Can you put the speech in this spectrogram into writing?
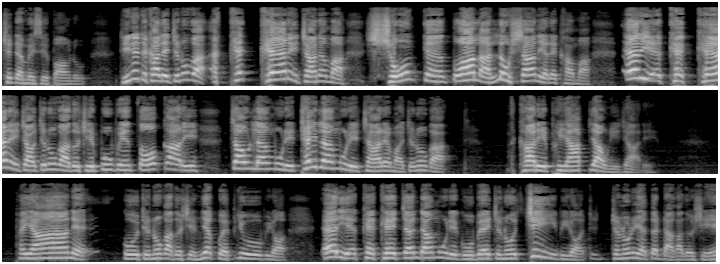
ချစ်တဲ့မိတ်ဆွေပေါင်းတို့ဒီနေ့တခါလေကျွန်တော်ကအခက်ခဲတွေကြားထဲမှာရှုံးကန်သွားလာလှုပ်ရှားနေရတဲ့ခါမှာအဲ့ဒီအခက်ခဲတွေကြောင့်ကျွန်တော်ကဆိုရှင်ပူပင်သောကတွေကြောက်လန့်မှုတွေထိတ်လန့်မှုတွေကြားထဲမှာကျွန်တော်က တခါတွေဖျားပြောက်နေကြတယ်ဖျားနဲ့ကိုကျွန်တော်ကဆိုရှင်မျက်ွယ်ပြို့ပြီးတော့အဲ့ဒီအခက်ခဲကြမ်းတမ်းမှုတွေကိုပဲကျွန်တော်ကြည့်ပြီးတော့ကျွန်တော်တို့ရဲ့တက်တာကဆိုရှင်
